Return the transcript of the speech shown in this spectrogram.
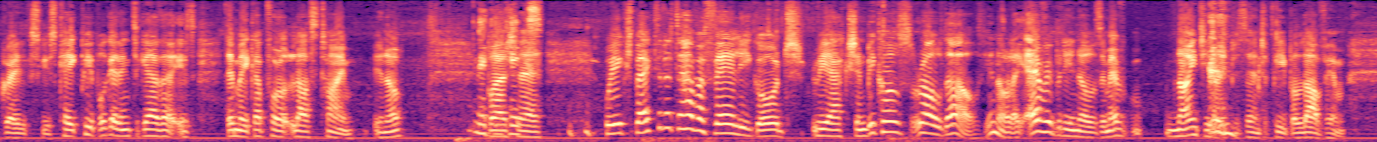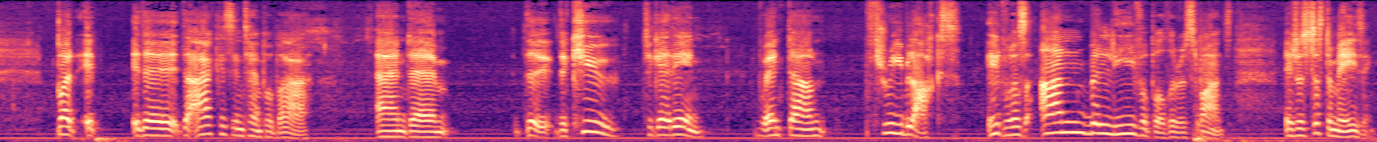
great excuse. Cake people getting together is they make up for lost time, you know. Making But uh, we expected it to have a fairly good reaction because Roald Dahl, you know, like everybody knows him. Ninety nine percent of people love him. But it, it uh, the Ark is in Temple Bar, and um, the the queue to get in went down three blocks. It was unbelievable the response. It was just amazing,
